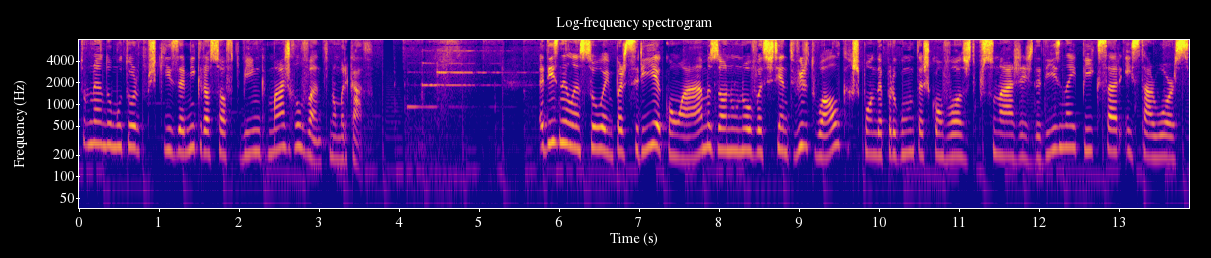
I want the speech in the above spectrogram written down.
tornando o motor de pesquisa Microsoft Bing mais relevante no mercado. A Disney lançou, em parceria com a Amazon, um novo assistente virtual que responde a perguntas com vozes de personagens da Disney, Pixar e Star Wars.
